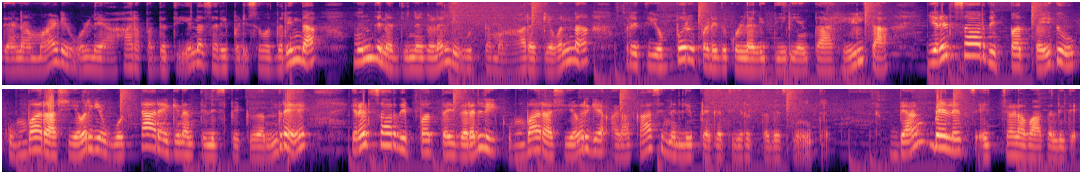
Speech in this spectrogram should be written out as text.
ಧ್ಯಾನ ಮಾಡಿ ಒಳ್ಳೆಯ ಆಹಾರ ಪದ್ಧತಿಯನ್ನು ಸರಿಪಡಿಸುವುದರಿಂದ ಮುಂದಿನ ದಿನಗಳಲ್ಲಿ ಉತ್ತಮ ಆರೋಗ್ಯವನ್ನು ಪ್ರತಿಯೊಬ್ಬರೂ ಪಡೆದುಕೊಳ್ಳಲಿದ್ದೀರಿ ಅಂತ ಹೇಳ್ತಾ ಎರಡು ಸಾವಿರದ ಇಪ್ಪತ್ತೈದು ಕುಂಭರಾಶಿಯವರಿಗೆ ಒಟ್ಟಾರೆಯಾಗಿ ನಾನು ತಿಳಿಸ್ಬೇಕು ಅಂದರೆ ಎರಡು ಸಾವಿರದ ಇಪ್ಪತ್ತೈದರಲ್ಲಿ ಕುಂಭರಾಶಿಯವರಿಗೆ ಹಣಕಾಸಿನಲ್ಲಿ ಪ್ರಗತಿ ಇರುತ್ತದೆ ಸ್ನೇಹಿತರೆ. ಬ್ಯಾಂಕ್ ಬ್ಯಾಲೆನ್ಸ್ ಹೆಚ್ಚಳವಾಗಲಿದೆ.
